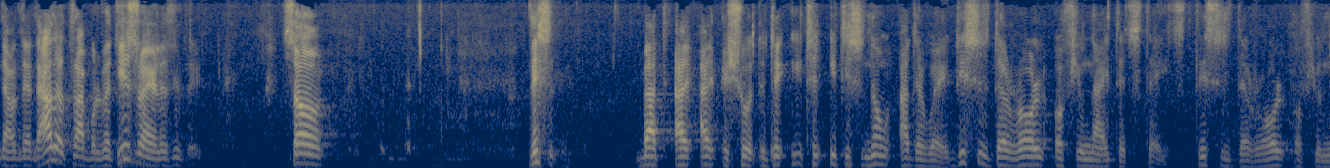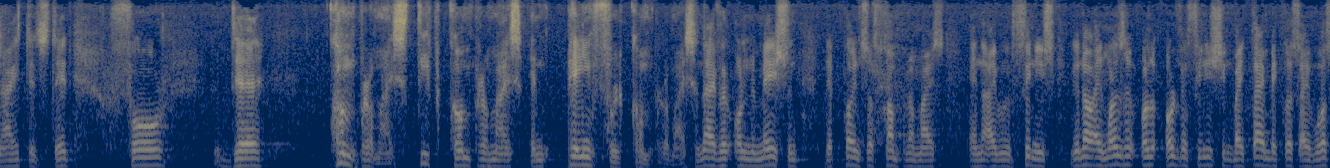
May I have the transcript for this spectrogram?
now the other trouble with Israel. So this, but I, I should, it, it is no other way. This is the role of United States. This is the role of United States for the compromise, deep compromise and painful compromise. And I will only mention the points of compromise and I will finish. You know, I'm also always finishing my time because I was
